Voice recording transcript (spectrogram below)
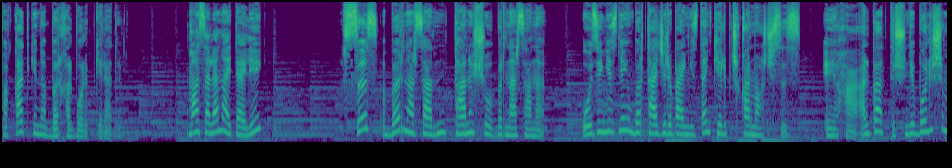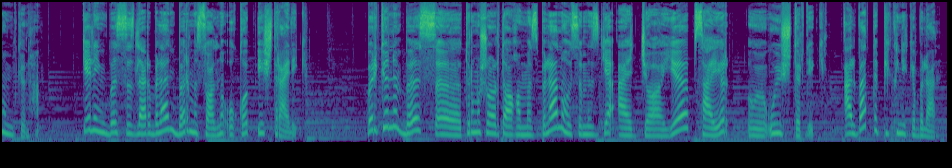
faqatgina bir xil bo'lib keladi. Masalan aytaylik siz bir narsani tanishuv bir narsani o'zingizning bir tajribangizdan kelib chiqarmoqchisiz. E ha albatta shunday bo'lishi mumkin ham. Keling biz sizlar bilan bir misolni o'qib eshittiraylik. Bir kuni biz e, turmush o'rtog'imiz bilan o'zimizga ajoyib sayr e, uyushtirdik. Albatta piknik bilan.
